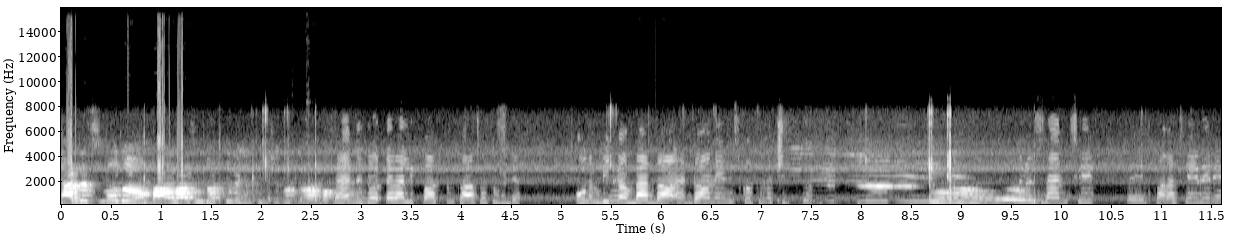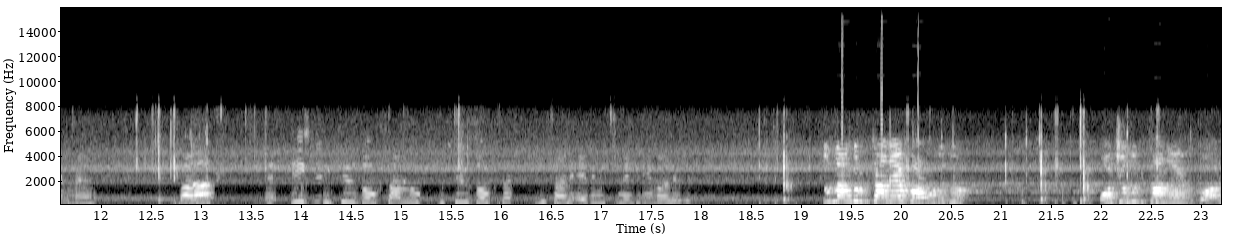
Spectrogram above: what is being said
Neredesin oğlum? Bana lazım 4 levelim. Kılıca 4 level bak. Ben de 4 levellik bastım tahta kılıcı. Oğlum bilmiyorum ben daha dağın en üst katına çıktım. Yunus sen şey e, sana şey vereyim mi? Bak e, ilk 299 290 bir saniye evin içine gireyim öyle bir. Dur lan dur bir tane ev var burada dur. Hocalı bir tane ev var.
